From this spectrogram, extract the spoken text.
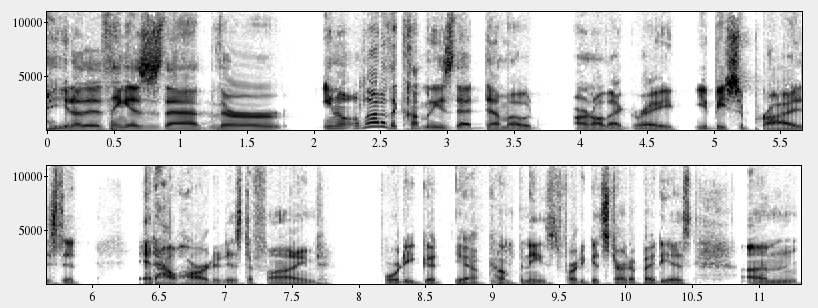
you know, the thing is, is that there, you know, a lot of the companies that demoed aren't all that great. You'd be surprised at at how hard it is to find 40 good yeah. companies, 40 good startup ideas. Um,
